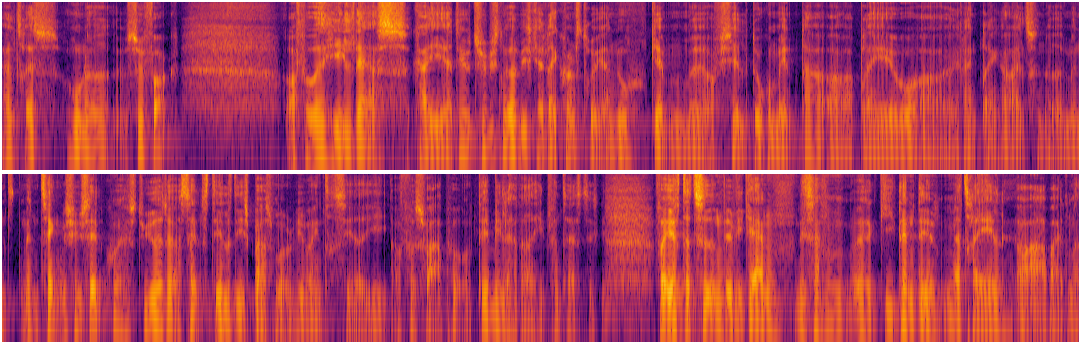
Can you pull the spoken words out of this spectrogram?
50-100 søfolk, og fået hele deres karriere. Det er jo typisk noget, vi skal rekonstruere nu gennem øh, officielle dokumenter og breve og erindringer og alt sådan noget. Men, men tænk, hvis vi selv kunne have styret det og selv stillet de spørgsmål, vi var interesseret i at få svar på. Det ville have været helt fantastisk. For eftertiden vil vi gerne ligesom øh, give dem det materiale at arbejde med.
